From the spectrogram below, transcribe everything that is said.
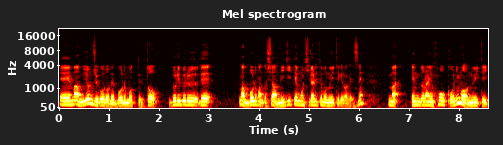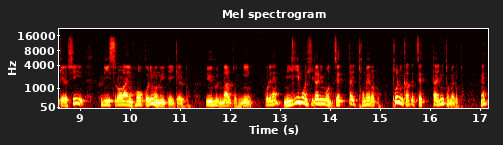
えーまあ、45度でボールを持ってるとドリブルでまあ、ボールマンとしては右手も左手も抜いていけるわけですね。まあ、エンドライン方向にも抜いていけるし、フリースローライン方向にも抜いていけると。いうふうになるときに、これね、右も左も絶対止めろと。とにかく絶対に止めろと。ね、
